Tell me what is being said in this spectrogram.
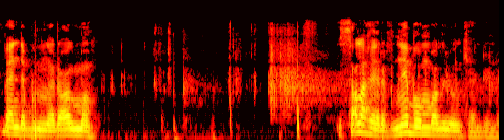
Ben de bunları almam. Salak herif ne bombalıyorsun kendini.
